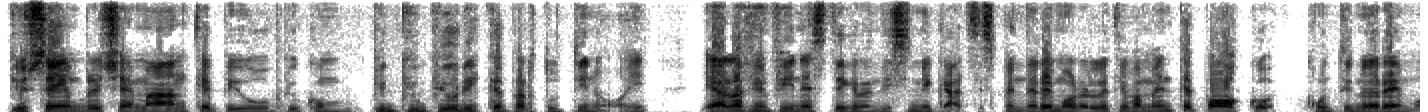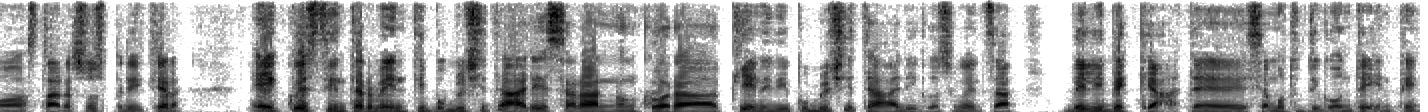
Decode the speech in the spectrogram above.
più semplice ma anche più, più, più, più, ricca per tutti noi. E alla fin fine sti grandissimi cazzi. Spenderemo relativamente poco continueremo a stare su Spreaker e questi interventi pubblicitari saranno ancora pieni di pubblicità di conseguenza ve li beccate e siamo tutti contenti.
